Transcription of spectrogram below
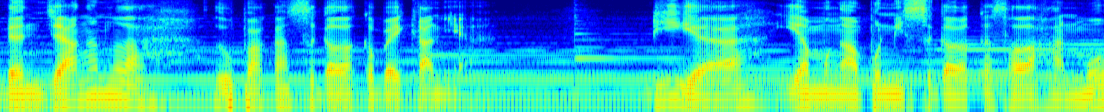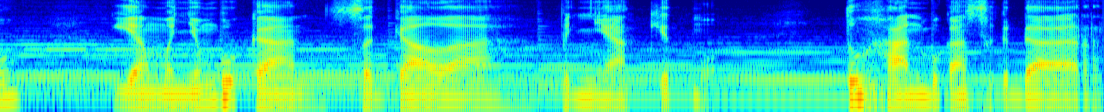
dan janganlah lupakan segala kebaikannya. Dia yang mengampuni segala kesalahanmu, yang menyembuhkan segala penyakitmu. Tuhan bukan sekedar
